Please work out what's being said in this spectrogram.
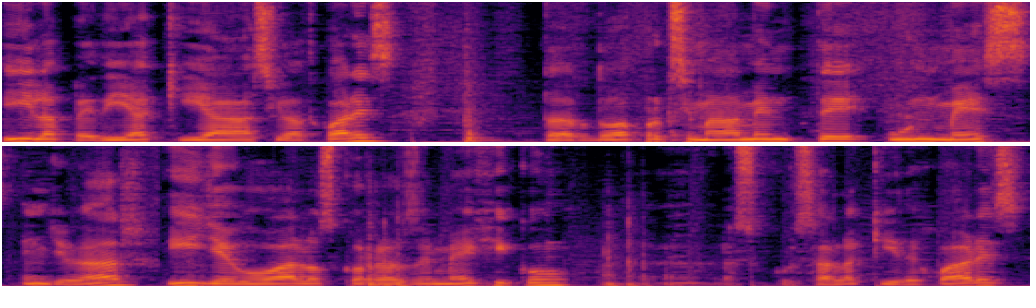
Y la pedí aquí a Ciudad Juárez. Tardó aproximadamente un mes en llegar. Y llegó a los Correos de México, la sucursal aquí de Juárez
